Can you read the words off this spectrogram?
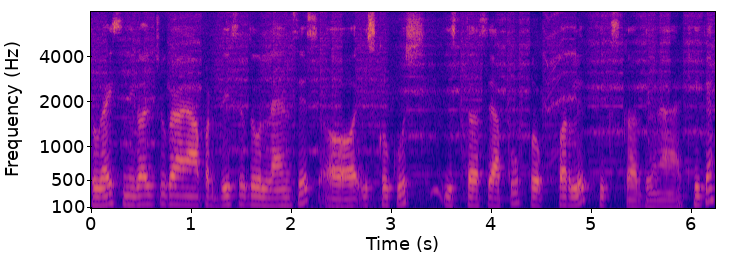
तो गैस निकल चुका है यहाँ पर, देख सकते हो लेंसेस और इसको कुछ इस तरह से आपको प्रॉपरली फिक्स कर देना है, ठीक है?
